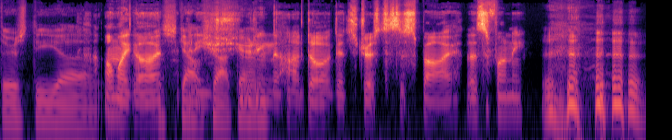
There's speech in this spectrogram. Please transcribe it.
There's the uh Oh my god. scout and he's shotgun. shooting the hot dog that's dressed as a spy. That's funny.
